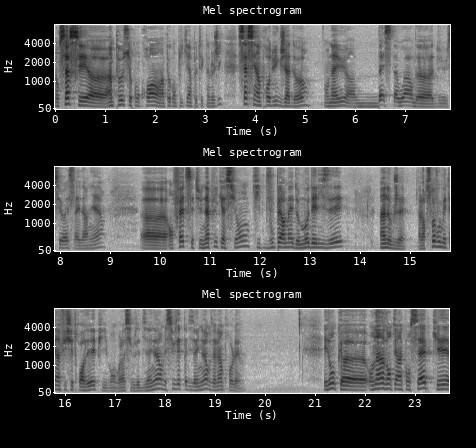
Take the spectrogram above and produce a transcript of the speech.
Donc ça c'est euh, un peu ce qu'on croit, un peu compliqué, un peu technologique. Ça c'est un produit que j'adore. On a eu un Best Award euh, du CES l'année dernière. Euh, en fait, c'est une application qui vous permet de modéliser un objet. Alors, soit vous mettez un fichier 3D, puis bon, voilà, si vous êtes designer, mais si vous n'êtes pas designer, vous avez un problème. Et donc, euh, on a inventé un concept qui est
